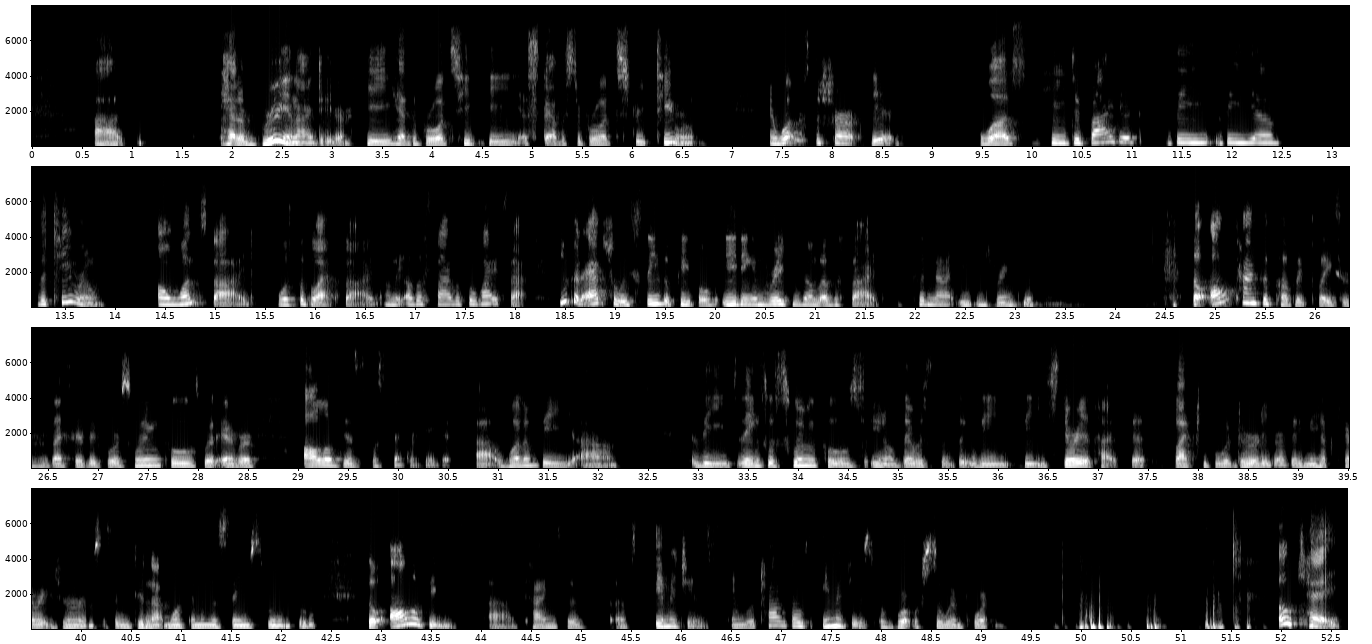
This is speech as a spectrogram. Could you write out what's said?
uh, had a brilliant idea. He had the broad he, he established the Broad Street tea room, and what Mr. Sharp did was he divided the the uh, the tea room. On one side was the black side, on the other side was the white side. You could actually see the people eating and drinking on the other side, but you could not eat and drink with them. So, all kinds of public places, as I said before, swimming pools, whatever, all of this was segregated. Uh, one of the um, the things with swimming pools, you know, there was the, the, the, stereotype that black people were dirty or they may have carried germs. So we did not want them in the same swimming pool. So all of these uh, kinds of of images, and we'll talk those images of what were so important. Okay,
